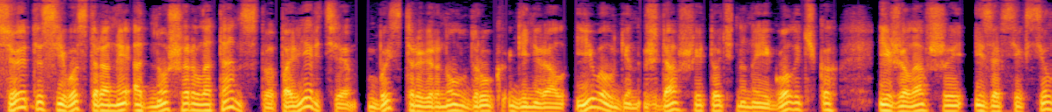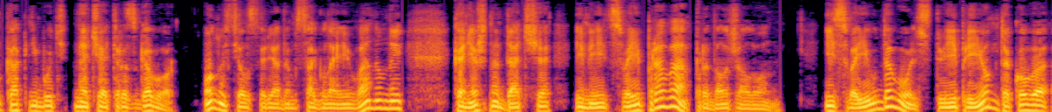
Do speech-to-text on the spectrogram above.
все это с его стороны одно шарлатанство, поверьте, быстро вернул вдруг генерал Иволгин, ждавший точно на иголочках и желавший изо всех сил как-нибудь начать разговор. Он уселся рядом с Аглаей Ивановной. «Конечно, дача имеет свои права», — продолжал он и свои удовольствия, и прием такого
